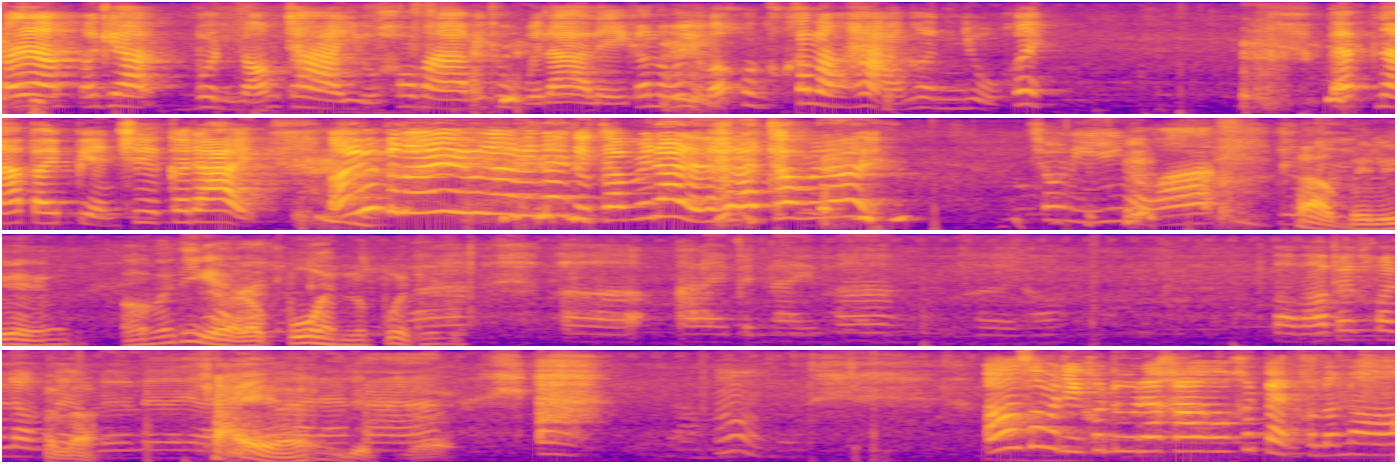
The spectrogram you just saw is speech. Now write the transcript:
ไปแล้วเมื่อกี้บ่นน้องชายอยู่เข้ามาไม่ถูกเวลาเลย ก็รู้อยู่ว่าคนเขากำลังหาเงินอยู่เฮ้ยแป๊บนะไปเปลี่ยนชื่อก็ได้เอ้ยไม่เป็นไรไม่เป็นไรไม่เป็นไรเดี๋ยวจำไม่ได้เดี๋ยวธนาจำไม่ได้ ช่วงนี้ยิ่งแบบว่าลืมถามไปเรื่อยอ๋อที่ไงเราป้วนเราป้วนว่ บอกว่าเป็นคนหลงเหลือเลือเลือใช่เหรอนะเรียบคะร้อยอะอืมอ๋อสวัสดีคนดูนะคะเขาขึ้นแปดคนแล้วเนาะ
